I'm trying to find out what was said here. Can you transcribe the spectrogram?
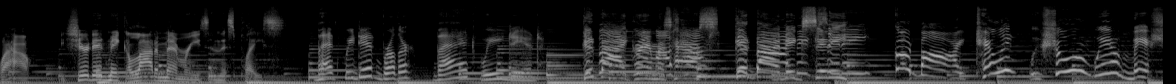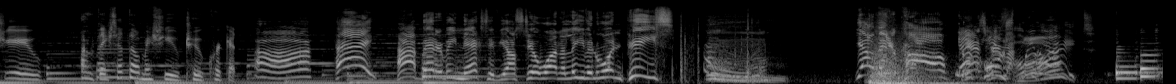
Wow, we sure did make a lot of memories in this place. That we did, brother. That we did. Goodbye, Grandma's house. Goodbye, Big City. Goodbye, Tilly. We sure will miss you. Oh, they said they'll miss you too, Cricket. Ah, hey, I better be next if y'all still want to leave in one piece. Y'all better call. Of course, Mom. Right.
